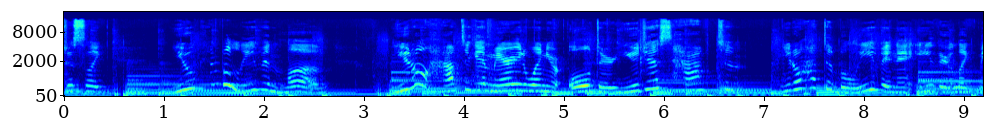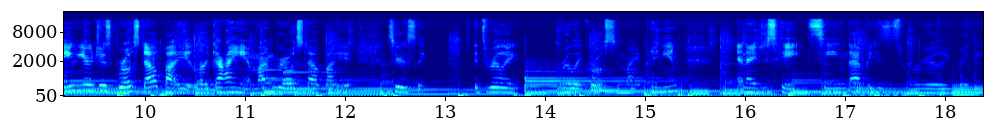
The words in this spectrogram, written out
just like you can believe in love. You don't have to get married when you're older. You just have to you don't have to believe in it either. Like maybe you're just grossed out by it. Like i am. I'm grossed out by it. Seriously. It's really really gross in my opinion and i just hate seeing that because it's really really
